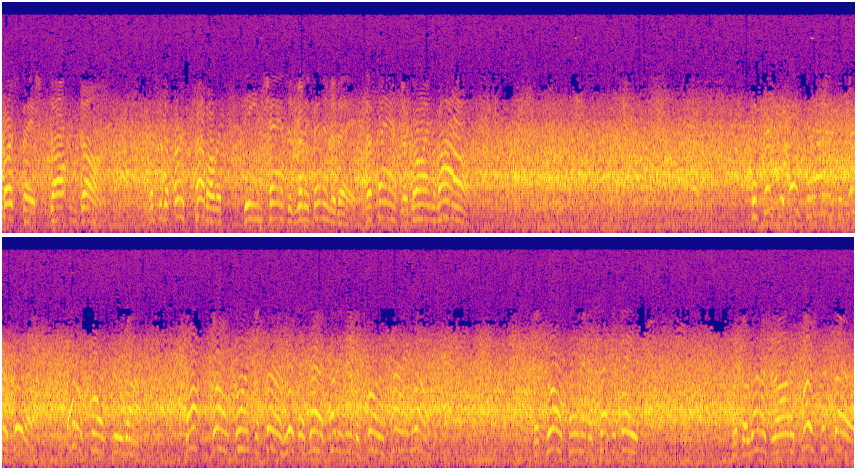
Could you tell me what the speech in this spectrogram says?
First base, Dalton Jones. This is the first trouble that Dean Chance has really been in today. The fans are going wild. Yastrzemski base hit out into center field. That'll score two runs. Dalton Jones going to third. Here's Adair coming in to score the tying run. The throw came into second base. But the runners are on at first and third.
